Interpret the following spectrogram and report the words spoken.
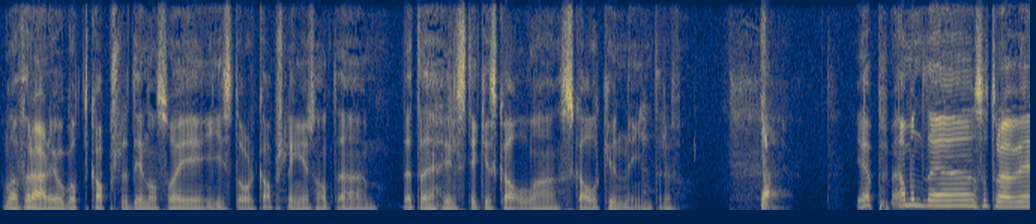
Og Derfor er det jo godt kapslet inn også i, i stålkapslinger, sånn at det, dette helst ikke skal, skal kunne inntreffe. Ja. Jepp. Ja, men det så tror jeg vi,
